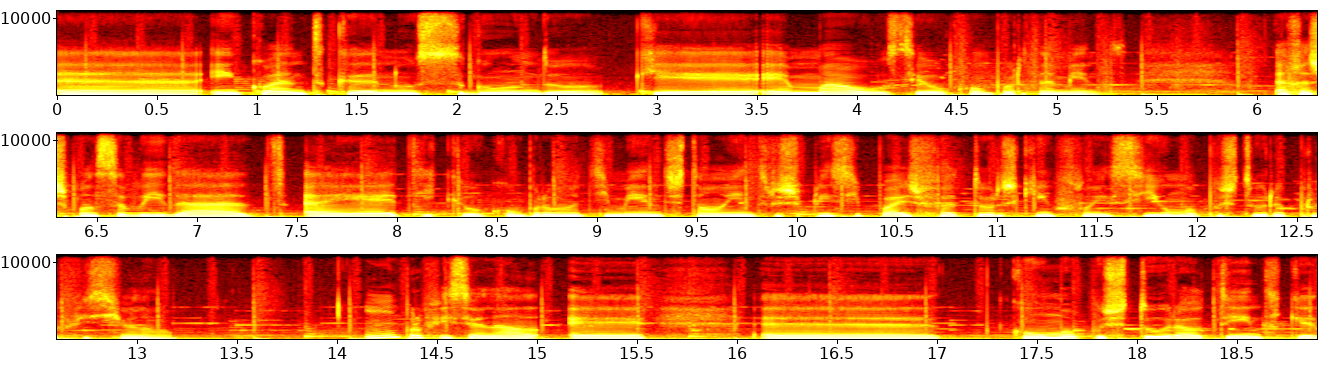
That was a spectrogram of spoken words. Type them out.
uh, enquanto que no segundo, que é, é mau o seu comportamento. A responsabilidade, a ética, o comprometimento estão entre os principais fatores que influenciam uma postura profissional. Um profissional é, é com uma postura autêntica,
